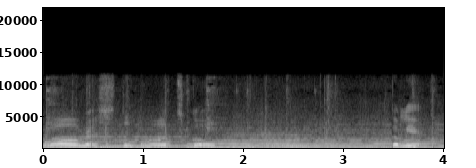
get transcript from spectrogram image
well rested. Now let's go. Come here.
